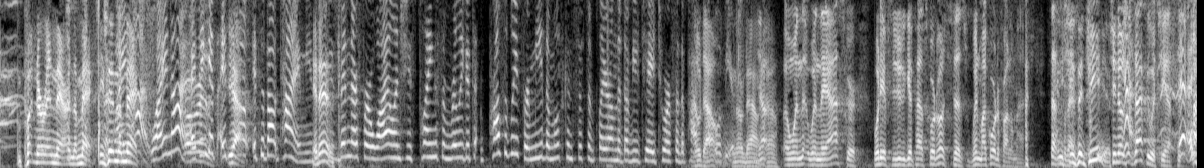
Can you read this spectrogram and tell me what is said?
I'm putting her in there in the mix. She's in the Why mix. Not? Why not? I think it's, it's, yeah. about, it's about time. You know, it is. She's been there for a while and she's playing some really good. T- possibly for me, the most consistent player on the WTA tour for the past no couple of years. No doubt. Yeah. yeah. And when, when they ask her, what do you have to do to get past quarterfinals? She says, win my quarterfinal match. That's she's a genius. She knows exactly what she has to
